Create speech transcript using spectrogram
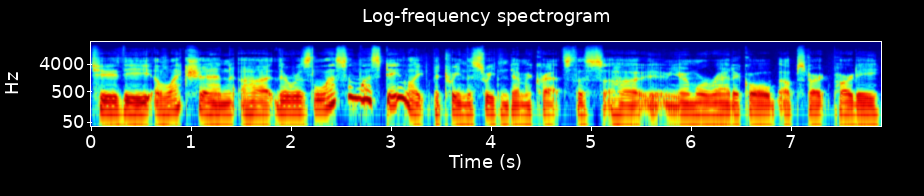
to the election, uh, there was less and less daylight between the Sweden Democrats, this uh, you know more radical upstart party,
